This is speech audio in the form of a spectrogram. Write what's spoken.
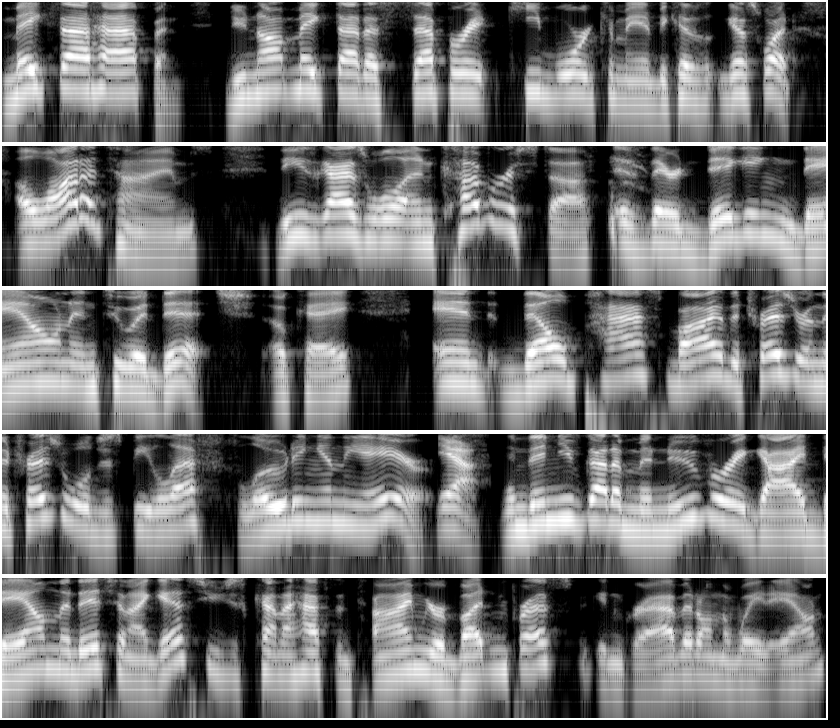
Make that happen. Do not make that a separate keyboard command because guess what? A lot of times these guys will uncover stuff as they're digging down into a ditch. Okay. And they'll pass by the treasure and the treasure will just be left floating in the air. Yeah. And then you've got to maneuver a guy down the ditch. And I guess you just kind of have to time your button press so you can grab it on the way down.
